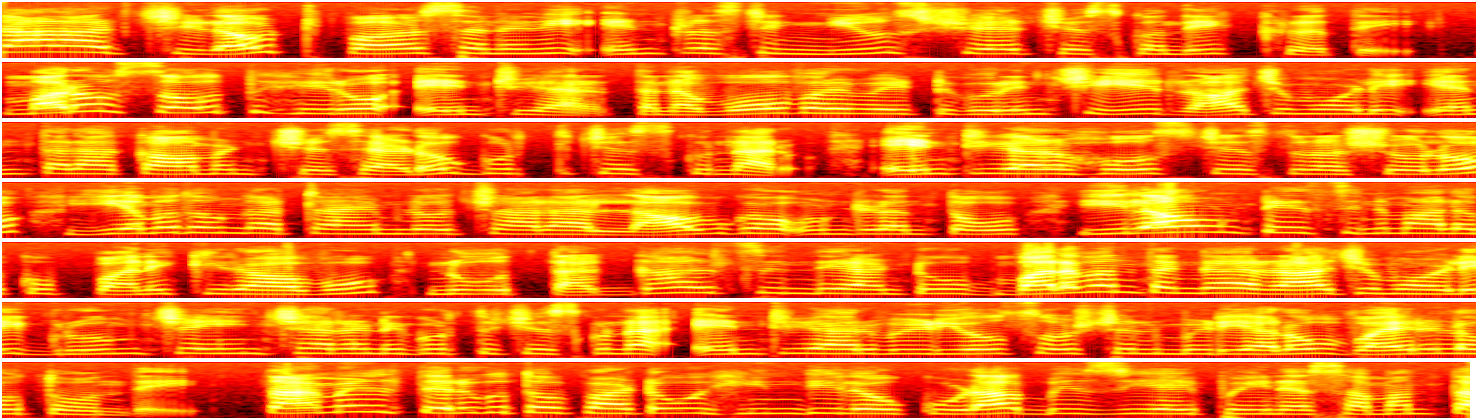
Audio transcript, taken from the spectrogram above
చాలా చిలౌట్ పర్సన్ అని ఇంట్రెస్టింగ్ న్యూస్ షేర్ చేసుకుంది కృతి. మరో సౌత్ హీరో ఎన్టీఆర్. తన ఓవర్ వెయిట్ గురించి రాజమౌళి ఎంతలా కామెంట్ చేశాడో గుర్తు చేసుకున్నారు. ఎన్టీఆర్ హోస్ట్ చేస్తున్న షోలో యమదొంగ టైంలో చాలా లావుగా ఉండడంతో ఇలా ఉంటే సినిమాలకు పనికిరావు నువ్వు తగ్గాల్సిందే అంటూ బలవంతంగా రాజమౌళి గ్రూమ్ చేయించారని గుర్తు చేసుకున్న ఎన్టీఆర్ వీడియో సోషల్ మీడియాలో వైరల్ అవుతోంది. తమిళ్ తెలుగుతో పాటు హిందీలో కూడా బిజీ అయిపోయిన సమంత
